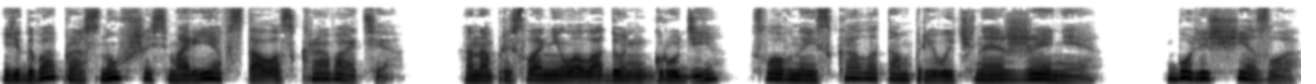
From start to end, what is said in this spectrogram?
Едва проснувшись, Мария встала с кровати. Она прислонила ладонь к груди, словно искала там привычное жжение. Боль исчезла.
